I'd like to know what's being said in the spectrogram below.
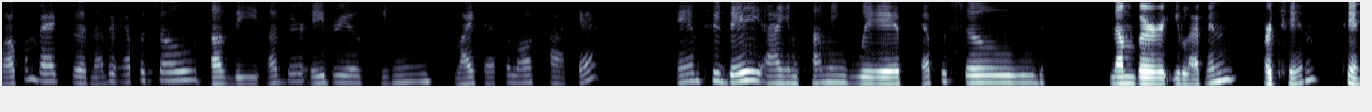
welcome back to another episode of the Under Adria's Wings Life After Loss podcast. And today I am coming with episode number 11 or 10, 10.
